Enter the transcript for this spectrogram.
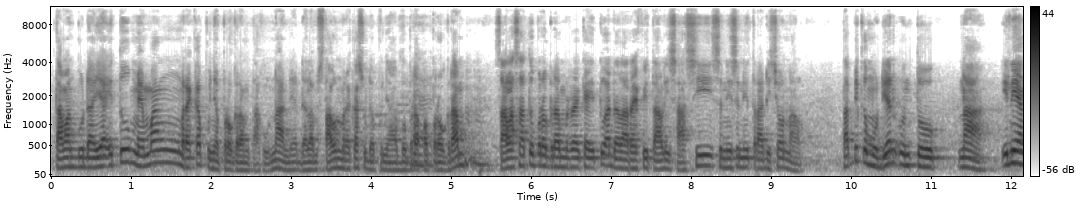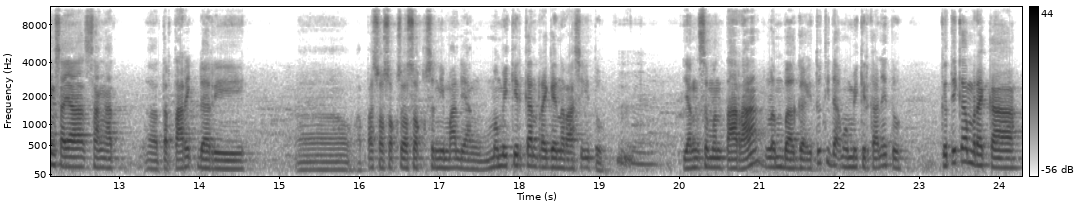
Taman Budaya itu memang mereka punya program tahunan ya. Dalam setahun mereka sudah punya beberapa program. Salah satu program mereka itu adalah revitalisasi seni-seni tradisional. Tapi kemudian untuk nah, ini yang saya sangat eh, tertarik dari eh, apa sosok-sosok seniman yang memikirkan regenerasi itu. Yang sementara lembaga itu tidak memikirkan itu. Ketika mereka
